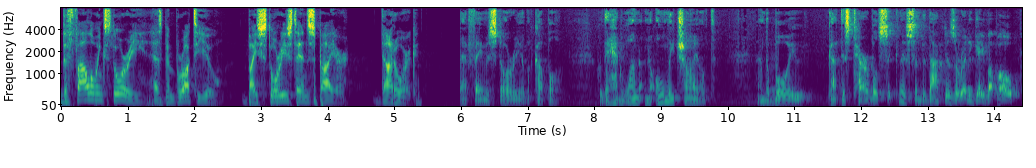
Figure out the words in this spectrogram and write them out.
The following story has been brought to you by StoriesToInspire.org. That famous story of a couple who they had one and only child, and the boy got this terrible sickness, and the doctors already gave up hope.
